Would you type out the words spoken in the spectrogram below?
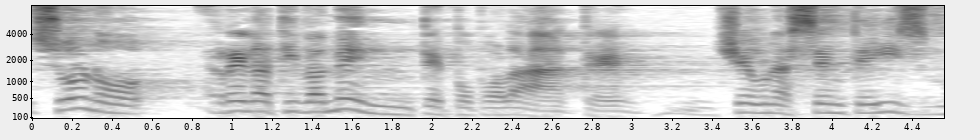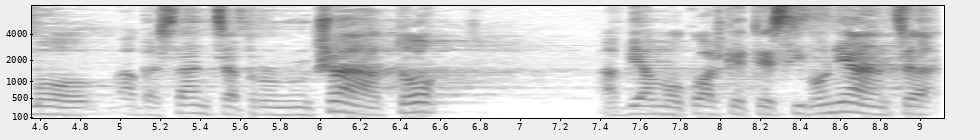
sono relativamente popolate, c'è un assenteismo abbastanza pronunciato, abbiamo qualche testimonianza,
